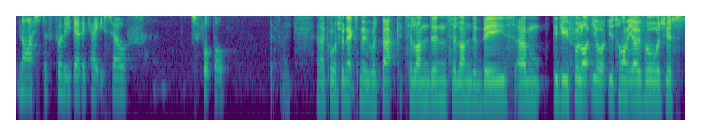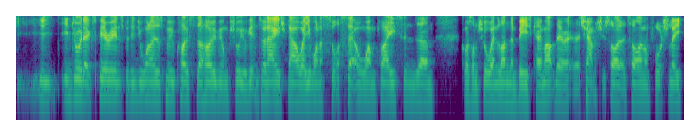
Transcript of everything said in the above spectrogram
nice to fully dedicate yourself to football. Definitely, and of course, your next move was back to London to London Bees. Um, did you feel like your your time at Yeovil was just you enjoyed the experience, but did you want to just move closer to home? I'm sure you're getting to an age now where you want to sort of settle one place and um, of course, I'm sure when London Bees came up there at a championship side at the time, unfortunately,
